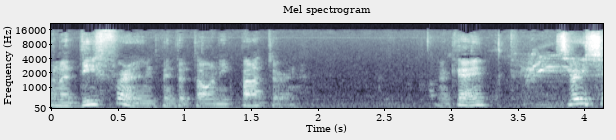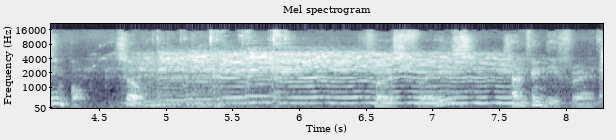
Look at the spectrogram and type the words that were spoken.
on a different pentatonic pattern. Okay? It's very simple. So, first phrase, something different.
